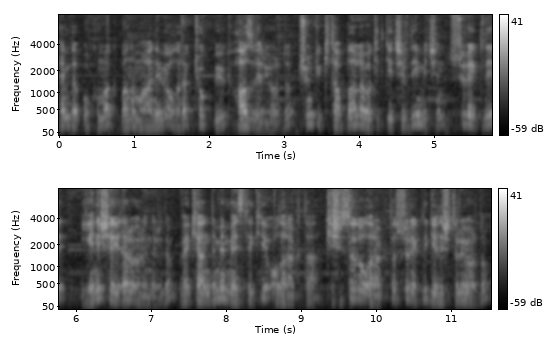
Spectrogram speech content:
hem de okumak bana manevi olarak çok büyük haz veriyordu. Çünkü kitaplarla vakit geçirdiğim için sürekli yeni şeyler öğrenirdim ve kendimi mesleki olarak da kişisel olarak da sürekli geliştiriyordum.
